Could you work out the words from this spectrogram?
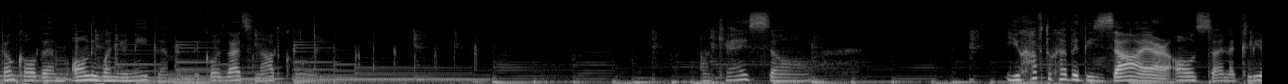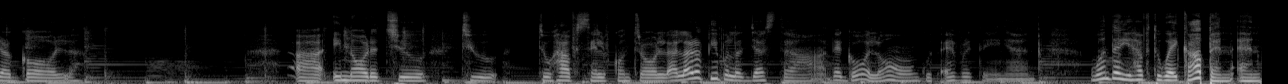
Don't call them only when you need them because that's not cool. Okay so you have to have a desire also and a clear goal uh, in order to to to have self-control. A lot of people are just uh, they go along with everything and one day you have to wake up and and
